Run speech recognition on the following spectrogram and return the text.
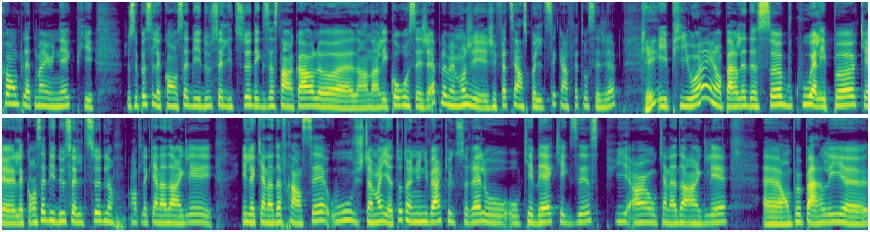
complètement unique. Puis, je ne sais pas si le concept des deux solitudes existe encore là, euh, dans, dans les cours au cégep, là, mais moi, j'ai fait sciences politiques, en fait, au cégep. OK. Et puis, ouais, on parlait de ça beaucoup à l'époque, euh, le concept des deux solitudes là, entre le Canada anglais et, et le Canada français, où justement, il y a tout un univers culturel au, Québec qui existe, puis un au Canada anglais. Euh, on peut parler, euh,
